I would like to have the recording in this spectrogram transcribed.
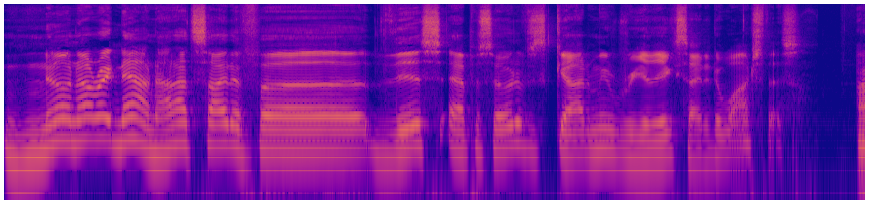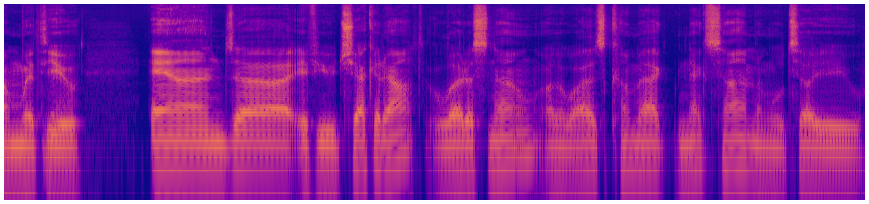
No, not right now. Not outside of uh, this episode has gotten me really excited to watch this. I'm with you. And uh, if you check it out, let us know. Otherwise, come back next time and we'll tell you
